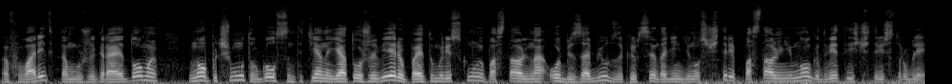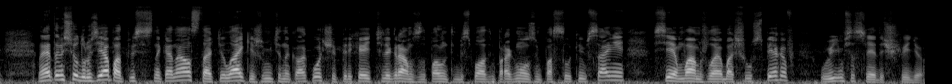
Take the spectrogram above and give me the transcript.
фаворит, к тому же играет дома. Но почему-то в гол Сент-Этьена я тоже верю, поэтому рискну и поставлю на обе забьют за коэффициент 1.94. Поставлю немного, 2300 рублей. На этом все, друзья. Подписывайтесь на канал, ставьте лайки, жмите на колокольчик, переходите в Телеграм с дополнительными бесплатными прогнозами по ссылке в описании. Всем вам желаю больших успехов. Увидимся в следующих видео.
